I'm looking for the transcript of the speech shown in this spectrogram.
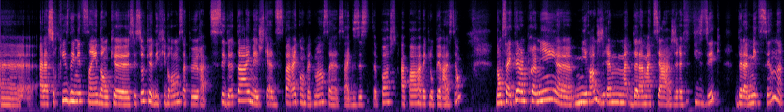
Euh, à la surprise des médecins. Donc, euh, c'est sûr que des fibromes, ça peut rapetisser de taille, mais jusqu'à disparaître complètement, ça n'existe pas à part avec l'opération. Donc, ça a été un premier euh, miracle, je dirais, de la matière, je dirais physique, de la médecine,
